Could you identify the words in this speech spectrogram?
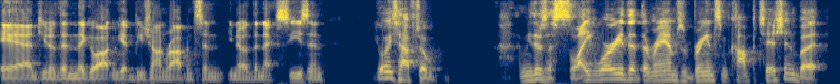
And, you know, then they go out and get Bijan Robinson, you know, the next season. you always have to. I mean, there's a slight worry that the Rams would bring in some competition, but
